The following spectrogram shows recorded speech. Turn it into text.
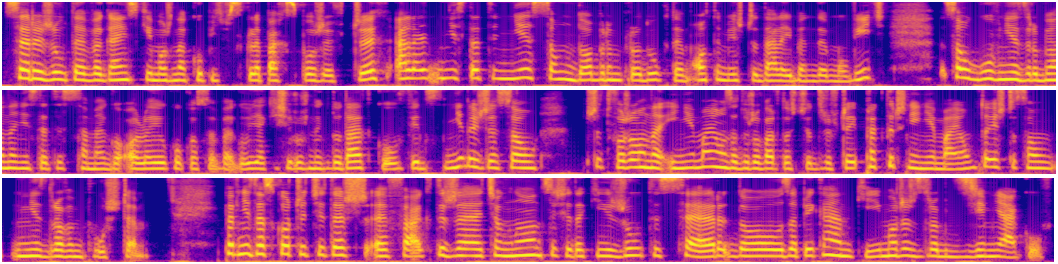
Sery żółte wegańskie można kupić w sklepach spożywczych, ale niestety nie są dobrym produktem. O tym jeszcze dalej będę mówić. Są głównie zrobione niestety z samego oleju kokosowego i jakichś różnych dodatków, więc nie dość, że są przetworzone i nie mają za dużo wartości odżywczej, praktycznie nie mają, to jeszcze są niezdrowym tłuszczem. Pewnie zaskoczy Cię też e, fakt, że ciągnący się taki żółty ser do zapiekanki możesz zrobić z ziemniaków.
